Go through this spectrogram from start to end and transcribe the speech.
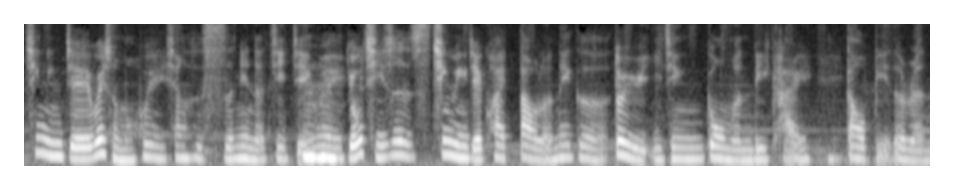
清明节为什么会像是思念的季节？因为尤其是清明节快到了，那个对于已经跟我们离开告别的人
